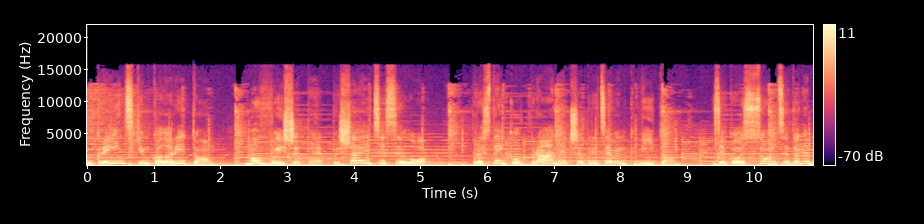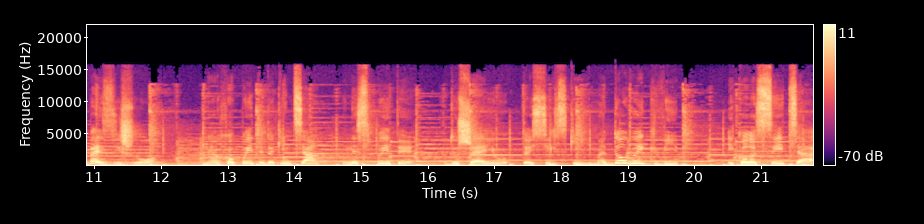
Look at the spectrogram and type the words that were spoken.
українським колоритом, мов вишите, пишається село, простенько вбране чабрицевим квітом, з якого сонце до небес зійшло, не охопити до кінця, не спити душею той сільський медовий квіт, і колоситься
